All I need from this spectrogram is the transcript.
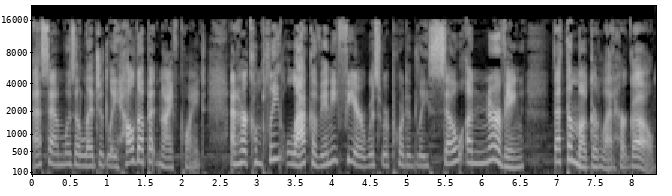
SM was allegedly held up at knife point, and her complete lack of any fear was reportedly so unnerving that the mugger let her go.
